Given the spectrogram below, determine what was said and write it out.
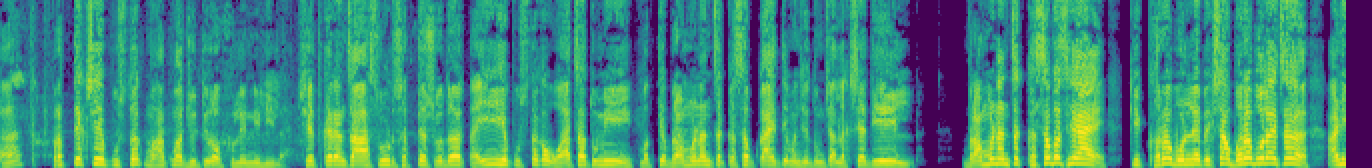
प्रत्यक्ष हे पुस्तक महात्मा ज्योतिराव फुलेंनी लिहिलंय. शेतकऱ्यांचा आसूड सत्यशोधक ताई हे पुस्तक वाचा तुम्ही. मग ते ब्राह्मणांचं कसब काय ते म्हणजे तुमच्या लक्षात येईल. ब्राह्मणांचं कसबच हे आहे की खरं बोलण्यापेक्षा बरं बोलायचं आणि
